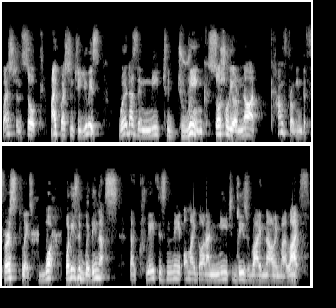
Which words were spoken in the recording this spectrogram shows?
questions so my question to you is where does the need to drink socially or not come from in the first place what what is it within us that creates this need oh my god i need this right now in my life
